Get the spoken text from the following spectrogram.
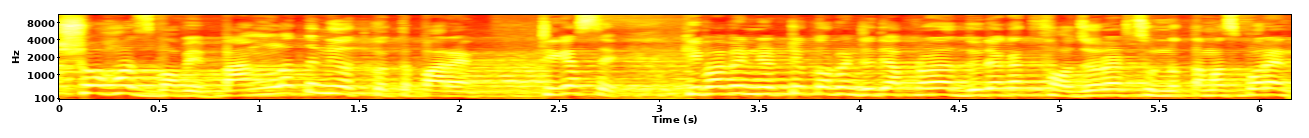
সহজভাবে বাংলাতে নিয়ত করতে পারেন। ঠিক আছে? কীভাবে নিয়তটি করবেন? যদি আপনারা দুই রাকাত ফজরের সুন্নত নামাজ পড়েন,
